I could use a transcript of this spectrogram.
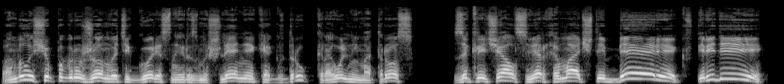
Он был еще погружен в эти горестные размышления, как вдруг караульный матрос закричал сверху мачты «Берег! Впереди!»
